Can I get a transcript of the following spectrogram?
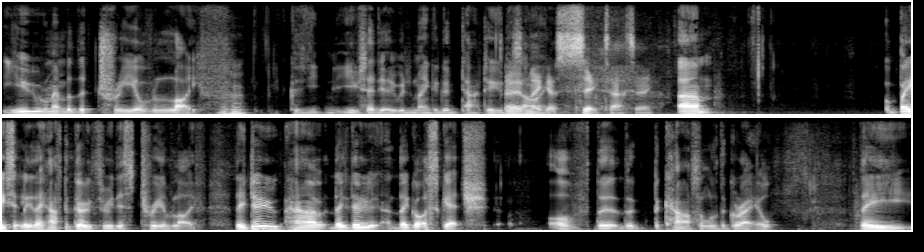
You remember the tree of life mm-hmm. Because you, you said it would make a good tattoo design. It'd make a sick tattoo. basically they have to go through this tree of life. They do have they do they got a sketch of the, the, the castle of the Grail. They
